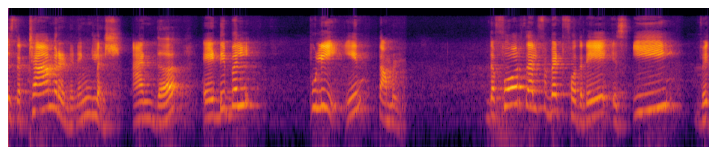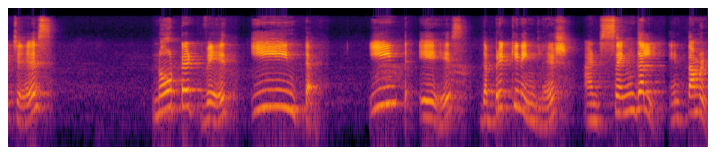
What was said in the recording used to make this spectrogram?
is the tamarind in English and the edible puli in Tamil. The fourth alphabet for the day is E, which is noted with int. Int is the brick in English and sengal in Tamil.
